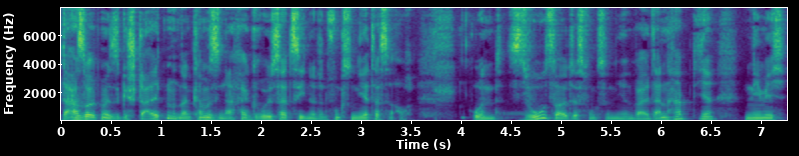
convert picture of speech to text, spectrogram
Da sollten wir sie gestalten und dann kann man sie nachher größer ziehen und dann funktioniert das auch. Und so sollte es funktionieren, weil dann habt ihr nämlich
